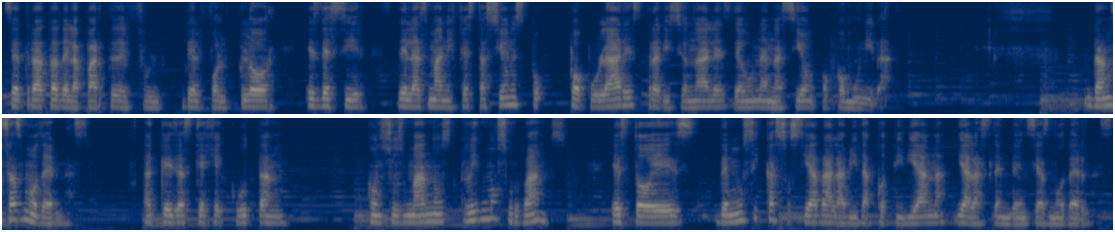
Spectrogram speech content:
Se trata de la parte del, folclore, es decir, de las manifestaciones populares tradicionales de una nación o comunidad. Danzas modernas, aquellas que ejecutan con sus manos ritmos urbanos, esto es, de música asociada a la vida cotidiana y a las tendencias modernas.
